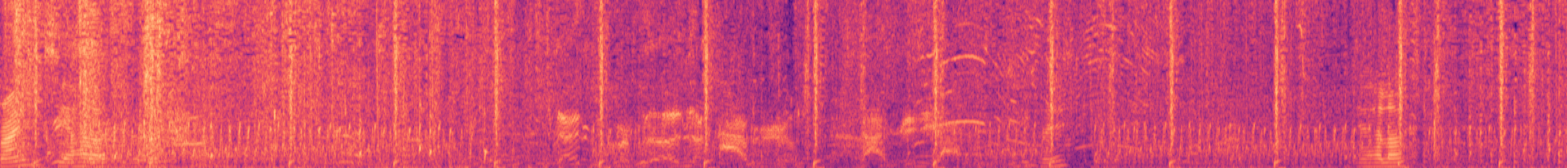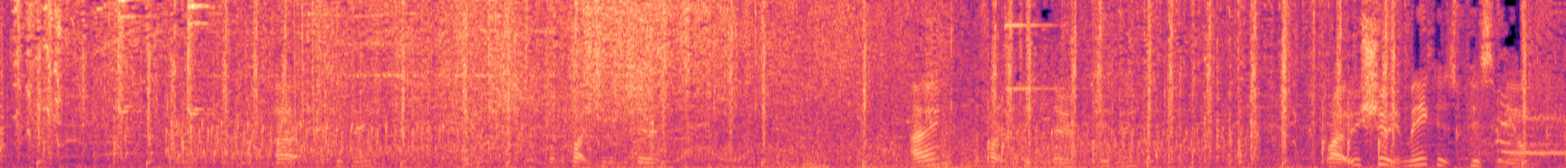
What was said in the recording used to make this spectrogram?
Hello, super brains. Excuse me. Yeah, hello. Uh, excuse me. What the fuck do you need to do? Hey? What the fuck do you need to do? Excuse me. Right, who's shooting me? Because it's pissing me off.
